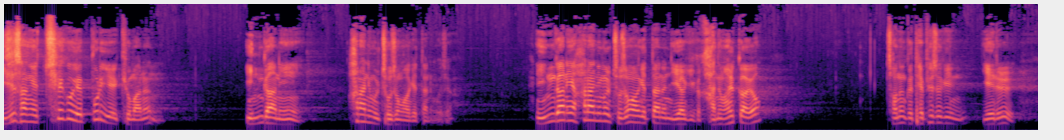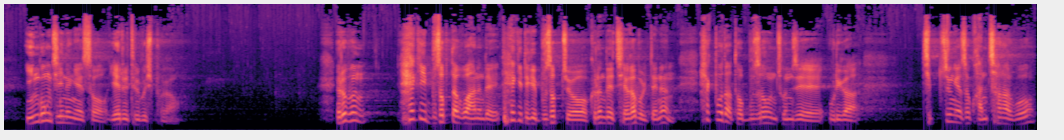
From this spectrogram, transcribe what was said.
이 세상의 최고의 뿌리의 교만은 인간이 하나님을 조종하겠다는 거죠. 인간이 하나님을 조종하겠다는 이야기가 가능할까요? 저는 그 대표적인 예를 인공지능에서 예를 들고 싶어요. 여러분, 핵이 무섭다고 하는데 핵이 되게 무섭죠. 그런데 제가 볼 때는 핵보다 더 무서운 존재 우리가 집중해서 관찰하고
